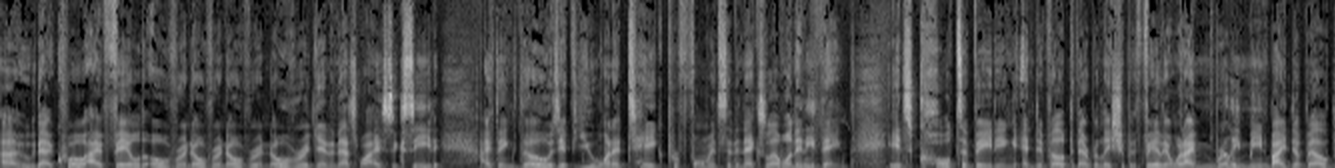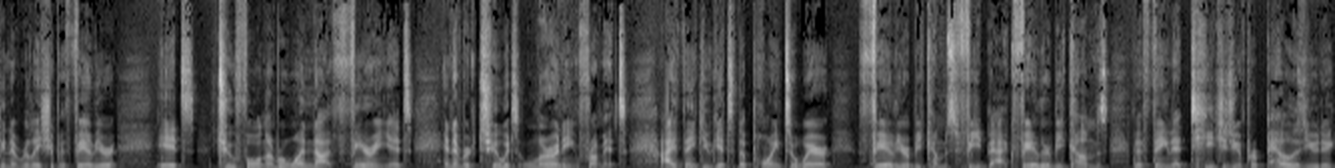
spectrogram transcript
uh, who that quote, "I failed over and over and over and over again, and that's why I succeed." I think those, if you want to take performance to the next level in anything, it's cultivating and developing that relationship with failure. And what I really mean by developing a relationship with failure, it's twofold. Number one, not fearing it, and number two, it's learning from it. I think you get to the point to where failure becomes feedback. Failure becomes the thing that teaches you and propels you to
